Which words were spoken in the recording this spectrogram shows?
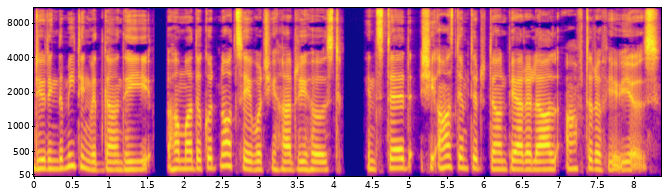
During the meeting with Gandhi, her mother could not say what she had rehearsed. Instead, she asked him to return Pyarelal after a few years.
